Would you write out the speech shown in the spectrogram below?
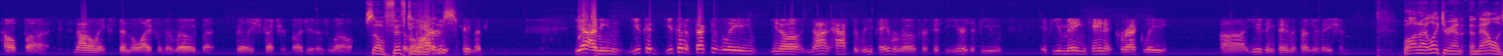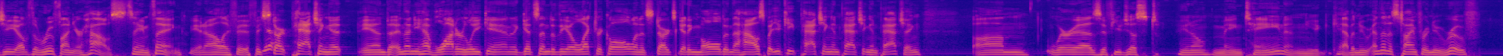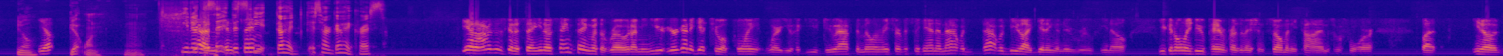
help uh, not only extend the life of the road but really stretch your budget as well So fifty years. yeah i mean you could you could effectively you know not have to repave a road for 50 years if you if you maintain it correctly uh, using pavement preservation Well, and I like your an- analogy of the roof on your house. Same thing, you know. If if you Yeah. start patching it, and uh, and then you have water leaking, and it gets into the electrical, and it starts getting mold in the house, but you keep patching and patching and patching. Um, whereas if you just you know maintain and you have a new, and then it's time for a new roof, you know, Yep. get one. Yeah. You know, Yeah, the, and- ci- and the same- city. Go ahead. Sorry. Go ahead, Chris. Yeah, and I was just going to say, you know, same thing with the road. I mean, you're, you're going to get to a point where you you do have to mill and resurface again, and that would that would be like getting a new roof. You know, you can only do pavement preservation so many times before, but you know,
